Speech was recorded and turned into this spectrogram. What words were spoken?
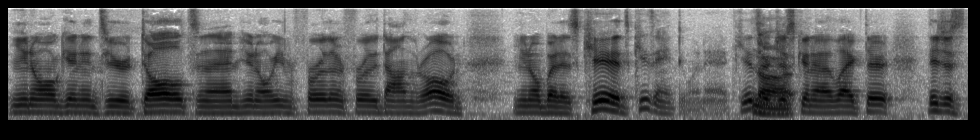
you know, getting into your adults, and then you know even further and further down the road. You know, but as kids, kids ain't doing that. Kids No. are just gonna like they're they just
